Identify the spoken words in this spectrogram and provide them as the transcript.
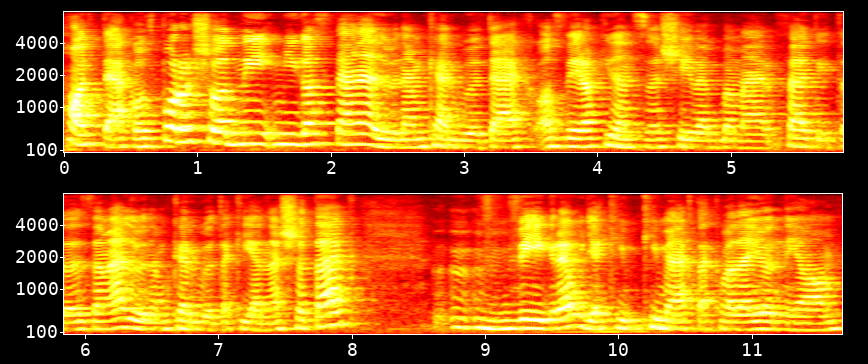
hagyták ott porosodni, míg aztán elő nem kerültek, azért a 90-es években már feltételezem, elő nem kerültek ilyen esetek, végre ugye ki, kimertek vele jönni a,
